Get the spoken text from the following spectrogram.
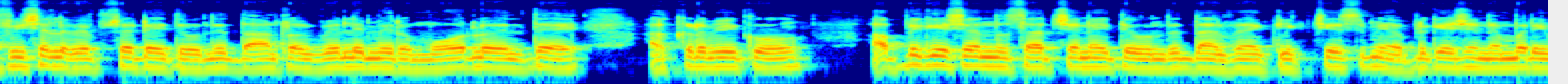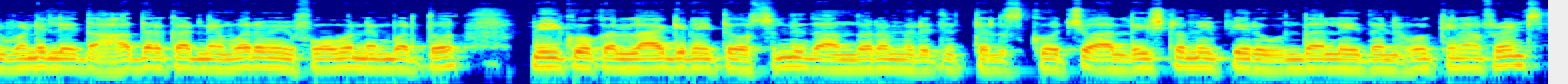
అఫీషియల్ వెబ్సైట్ అయితే ఉంది. దాంట్లో వెళ్ళి మీరు మోర్లో వెళ్తే అక్కడ మీకు అప్లికేషన్ సెర్చ్ అని అయితే ఉంది దానిపైన క్లిక్ చేసి మీ అప్లికేషన్ నెంబర్ ఇవ్వండి. లేదా ఆధార్ కార్డ్ నెంబర్ మీ ఫోన్ నెంబర్తో మీకు ఒక లాగిన్ అయితే వస్తుంది. దాని ద్వారా మీరు అయితే తెలుసుకోవచ్చు. ఆ లిస్ట్లో మీ పేరు ఉందా లేదని ఓకేనా ఫ్రెండ్స్?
